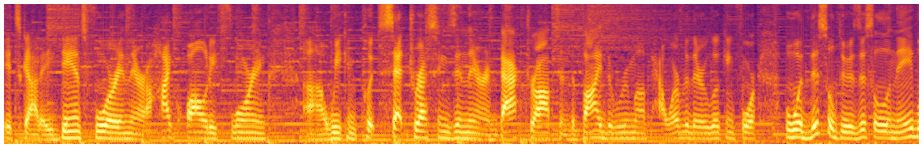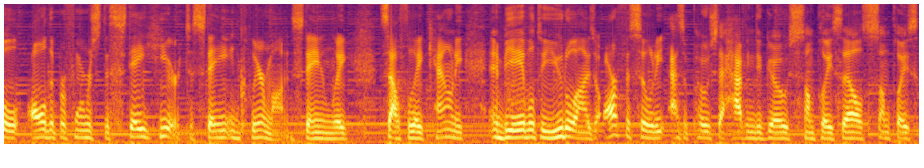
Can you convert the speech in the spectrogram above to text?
it's got a dance floor in there, a high-quality flooring, uh, we can put set dressings in there and backdrops and divide the room up however they're looking for. But what this will do is this will enable all the performers to stay here, to stay in Clermont, stay in Lake, South Lake County, and be able to utilize our facility as opposed to having to go someplace else, someplace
